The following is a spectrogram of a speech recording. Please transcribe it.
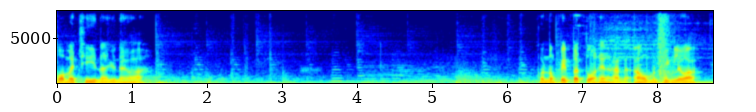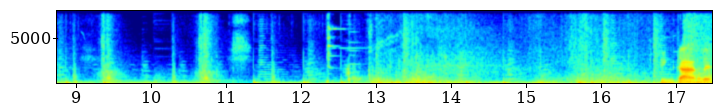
วอร์มแมชชีนอะอยู่ไหนวะผมต้องปิดเปิดตัวให้ทันอะเอ้ามันทิ้งเลยว่ะ กลางเลย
